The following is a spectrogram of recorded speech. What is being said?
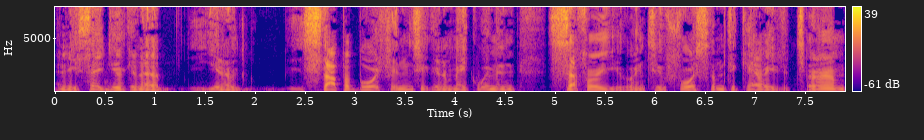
And he said, you're going to, you know, stop abortions. You're going to make women suffer. You're going to force them to carry the term.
